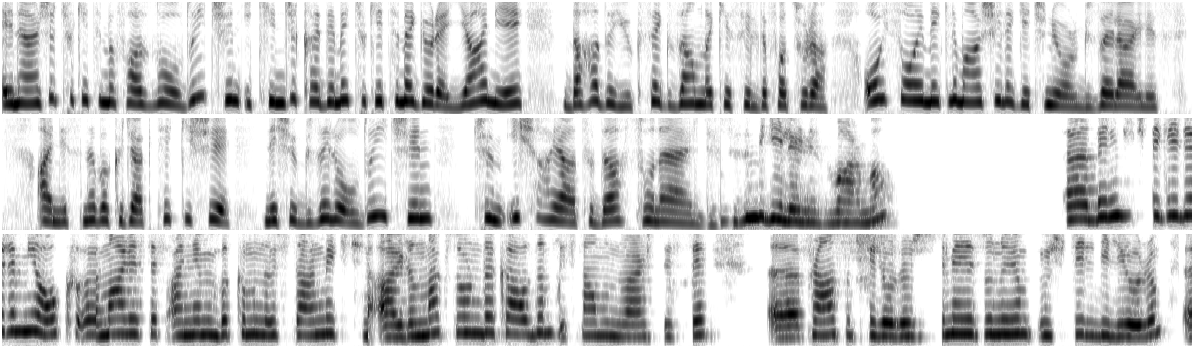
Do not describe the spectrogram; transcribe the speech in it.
enerji tüketimi fazla olduğu için ikinci kademe tüketime göre yani daha da yüksek zamla kesildi fatura. Oysa o emekli maaşıyla geçiniyor Güzel ailesi. Annesine bakacak tek kişi Neşe Güzel olduğu için tüm iş hayatı da sona erdi. Sizin bir geliriniz var mı? Ee, Benim hiçbir gelirim yok. Ee, Maalesef annemin bakımını üstlenmek için ayrılmak zorunda kaldım. İstanbul Üniversitesi e, Fransız filolojisi mezunuyum. Üç dil biliyorum. Ee,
